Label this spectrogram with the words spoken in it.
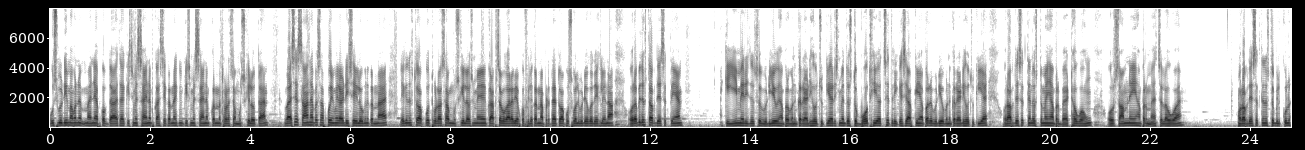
उस वीडियो में मैंने मैंने आपको बताया था कि इसमें साइनअप कैसे करना है, क्योंकि इसमें साइनअप करना थोड़ा सा मुश्किल होता है। वैसे आसान है, बस आपको ईमेल आईडी से ही लॉगिन करना है, लेकिन दोस्तों आपको थोड़ा सा मुश्किल है, उसमें कैप्चा वगैरह भी आपको फिल करना पड़ता है तो आप उस वाली वीडियो को देख लेना। और अभी दोस्तों आप देख सकते हैं कि ये मेरी दोस्तों वीडियो यहाँ पर बनकर रेडी हो चुकी है, और इसमें दोस्तों बहुत ही अच्छे तरीके से आपके यहाँ पर वीडियो बनकर रेडी हो चुकी है। और आप देख सकते हैं दोस्तों, मैं यहाँ पर बैठा हुआ हूँ, और सामने यहाँ पर मैच चला हुआ है। और आप देख सकते हैं दोस्तों, बिल्कुल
